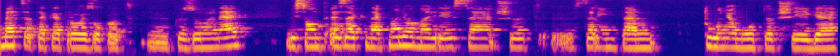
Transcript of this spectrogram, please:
Metszeteket, rajzokat közölnek, viszont ezeknek nagyon nagy része, sőt szerintem túlnyomó többsége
